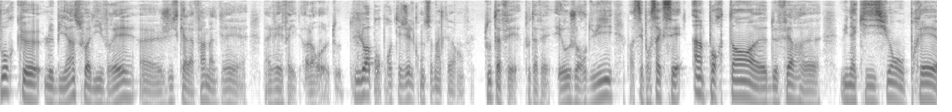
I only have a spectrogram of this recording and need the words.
pour que le bien soit livré euh, jusqu'à la fin malgré malgré les faillites. Alors tout, une loi pour protéger le consommateur en fait. Tout à fait, tout à fait. Et aujourd'hui, c'est pour ça que c'est important euh, de faire euh, une acquisition auprès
